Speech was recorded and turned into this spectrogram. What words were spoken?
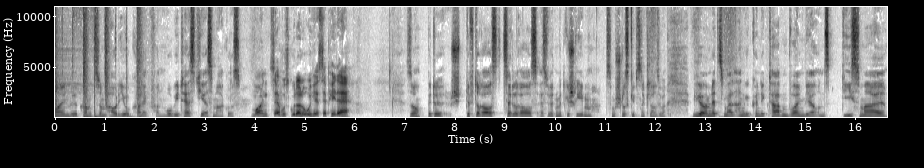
moin, willkommen zum Audio Collect von Mobitest. Hier ist Markus. Moin, Servus, gut, hallo, hier ist der Peter. So, bitte Stifte raus, Zettel raus, es wird mitgeschrieben. Zum Schluss gibt es eine Klausur. Wie wir beim letzten Mal angekündigt haben, wollen wir uns diesmal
